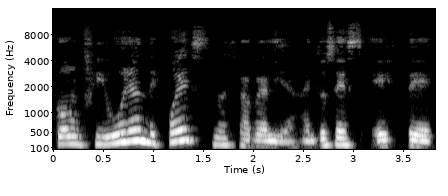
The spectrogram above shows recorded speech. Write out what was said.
configuran después nuestra realidad. Entonces, este,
